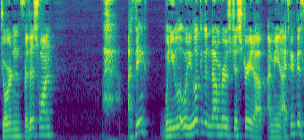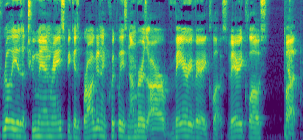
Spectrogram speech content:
Jordan, for this one, I think when you when you look at the numbers just straight up, I mean, I think this really is a two man race because Brogdon and Quickley's numbers are very very close, very close, but. Yeah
